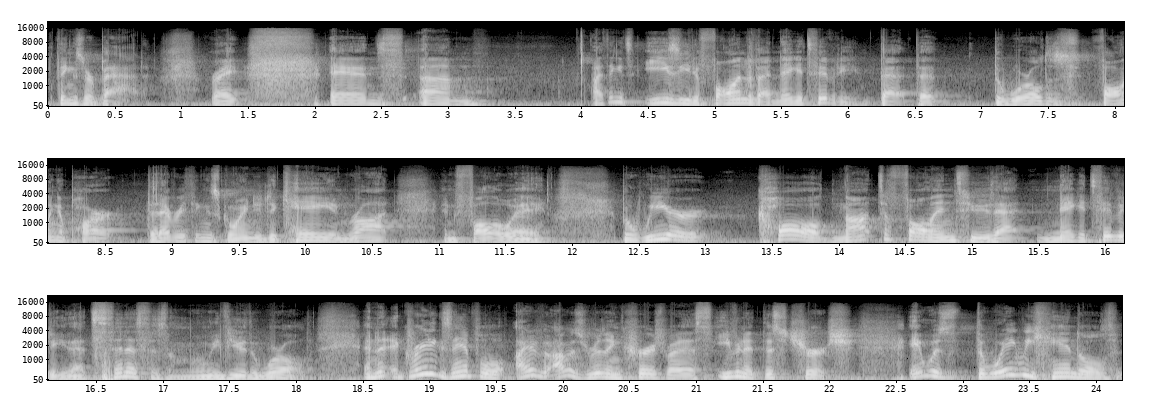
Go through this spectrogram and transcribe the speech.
things are bad, right? And um, I think it's easy to fall into that negativity, that, that the world is falling apart, that everything is going to decay and rot and fall away. But we are called not to fall into that negativity, that cynicism when we view the world. And a great example, I, I, was really encouraged by this, even at this church. It was the way we handled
